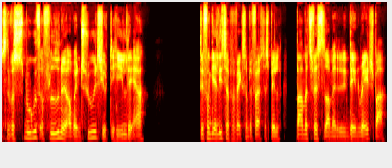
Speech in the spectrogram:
sådan hvor smooth og flydende og hvor intuitivt det hele det er. Det fungerer lige så perfekt som det første spil, bare med twistet om, at det er en rage bar,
